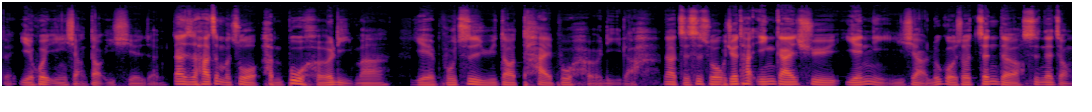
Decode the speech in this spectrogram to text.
的，也会影响到一些人。但是他这么做很不合理吗？也不至于到太不合理啦。那只是说，我觉得他应该去演你一下。如果说真的是那种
